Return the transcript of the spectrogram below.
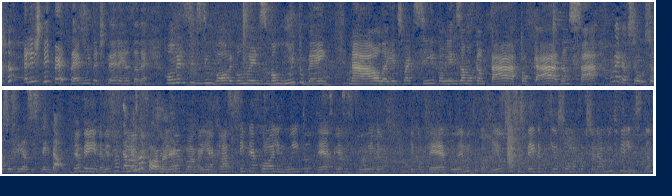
a gente nem percebe muita diferença, né? Como eles se desenvolvem, como eles vão muito bem na aula e eles participam e eles amam cantar, tocar, dançar. Como é que é o seu, seu suas crianças que têm Down? Também, da mesma Da forma. mesma forma, da né? mesma forma. E a classe sempre acolhe muito, né? As crianças cuidam, ficam perto, é muito bom. Eu sou suspeita porque eu sou uma profissional muito feliz, tanto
